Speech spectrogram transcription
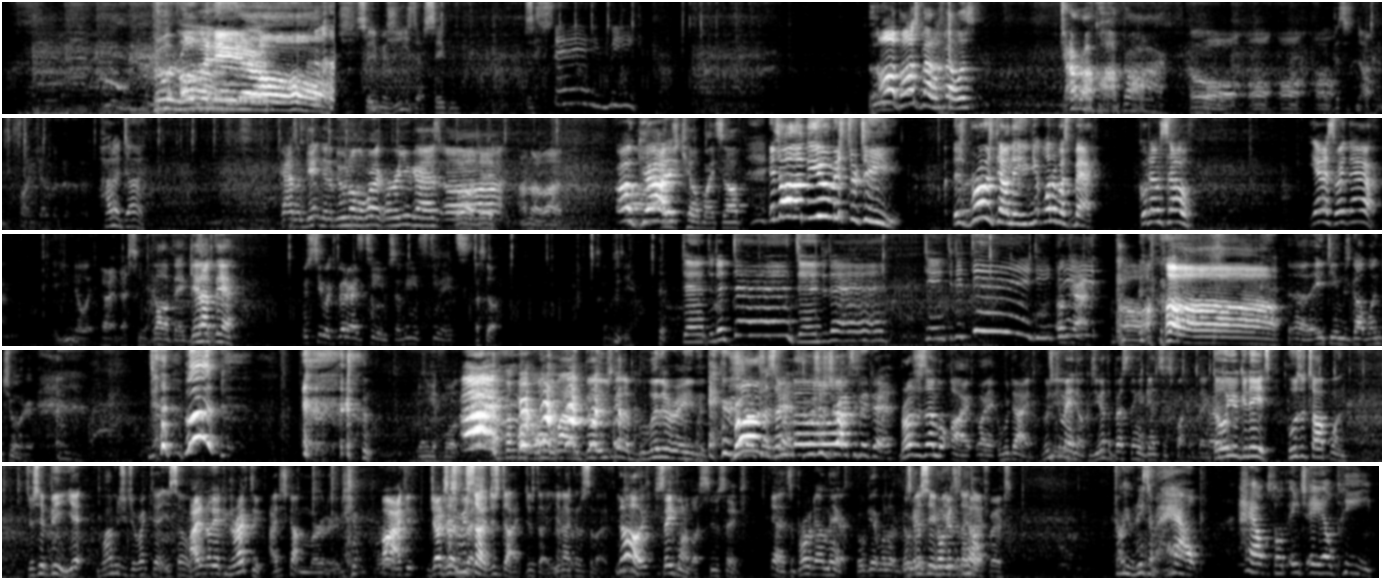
Brominator. Oh. Save me. Jesus, save me. Save me. Oh, boss battle, fellas. Terrorkopter. Oh, oh. This is not gonna be fun, gentlemen. how'd I die? Guys, I'm getting it. I'm doing all the work. Where are you guys? Uh, Oh, dude. I'm not alive. Oh I god. I just killed myself. It's all up to you, Mr. T. There's bros down there. You can get one of us back. Go down south. Yes, right there. Yeah, you know it. All right, let's see one. Go up there. Get up there. Mr. T works better as a team, so he needs teammates. Let's go. Let's go, Mr. T. Dun, dun, dun, dun, dun, dun, dun. Dun, Oh, Oh. Uh, the A team just got one shorter. You only get four. Ah! oh my god, you just got obliterated. Bros Drop to the death. assemble. Who just dropped to the death? Bros assemble. All right, wait. Who died? Who's Me. commando? Because you got the best thing against this fucking thing. Throw your grenades. Who's the top one? Just hit B. Yeah. Why would you direct that yourself? I didn't know you can direct it. I just got murdered. Alright, I can judge just Red's restart. Just die. Just die. You're not gonna survive. no. best. Save one of us. Who saved? Yeah, it's a bro down there. Go get one. Of, I go was get, gonna say go me get because some I died help. first. Bro, you need some help. Help spelled H A L P.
